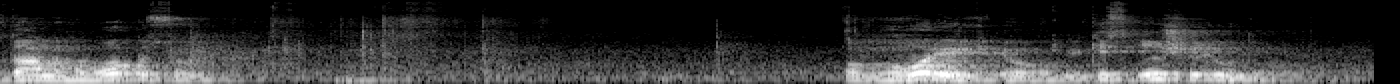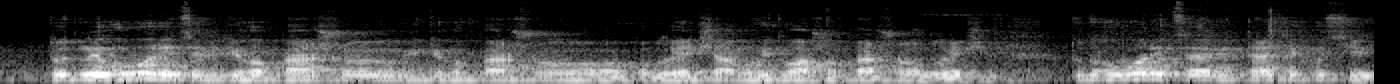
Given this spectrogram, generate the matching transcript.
з даного опису обговорюють якісь інші люди. Тут не говориться від його першого, від його першого обличчя або від вашого першого обличчя. Тут говориться від третіх осіб.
